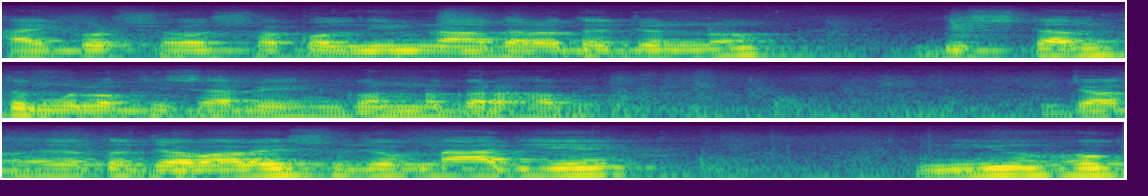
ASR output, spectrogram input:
হাইকোর্ট সহ সকল নিম্ন আদালতের জন্য দৃষ্টান্তমূলক হিসাবে গণ্য করা হবে। যথাযথ জবাবের সুযোগ না দিয়ে নিউ হোপ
